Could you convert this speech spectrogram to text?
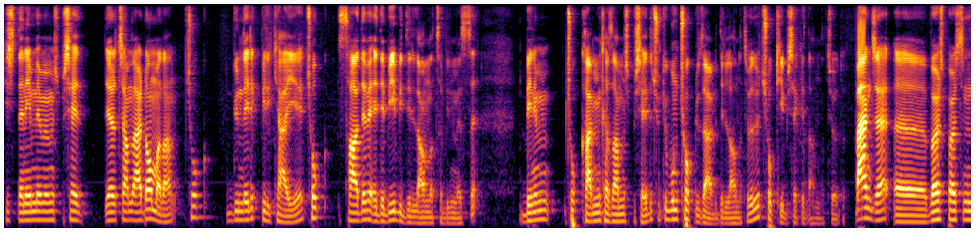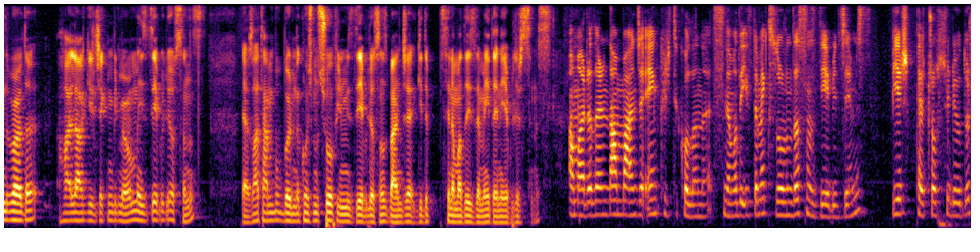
hiç deneyimlememiş bir şey yaratacağım derdi olmadan çok gündelik bir hikayeyi çok sade ve edebi bir dille anlatabilmesi benim çok kalbimi kazanmış bir şeydi. Çünkü bunu çok güzel bir dille anlatıyordu ve çok iyi bir şekilde anlatıyordu. Bence e, Worst Person in the World'a hala girecek mi bilmiyorum ama izleyebiliyorsanız ya zaten bu bölümde konuştuğumuz çoğu filmi izleyebiliyorsanız bence gidip sinemada izlemeyi deneyebilirsiniz. Ama aralarından bence en kritik olanı sinemada izlemek zorundasınız diyebileceğimiz bir Petros Filiu'dur.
